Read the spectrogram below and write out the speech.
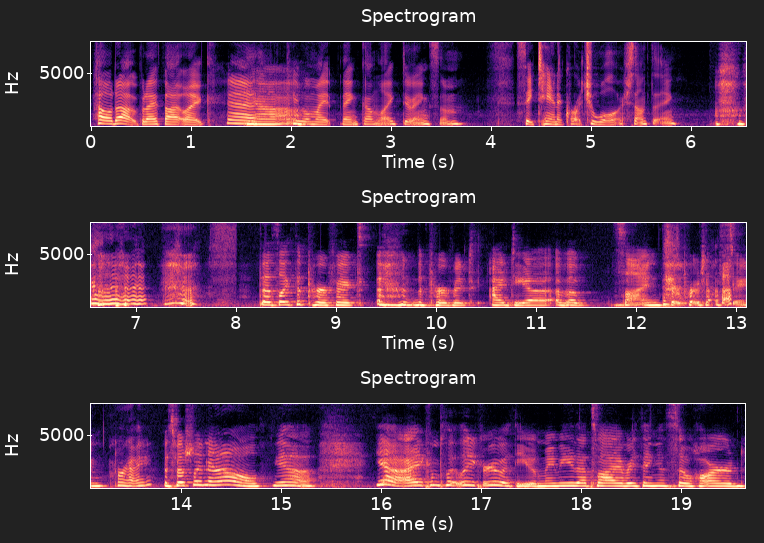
held up but I thought like eh, Yeah. people might think I'm like doing some satanic ritual or something That's like the perfect the perfect idea of a sign for protesting. right Especially now. Yeah. Yeah, I completely agree with you. Maybe that's why everything is so hard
